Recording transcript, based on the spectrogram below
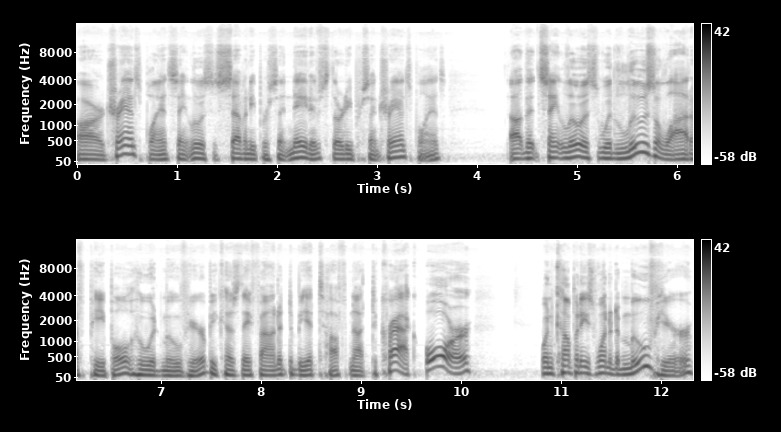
are transplants. St. Louis is 70% natives, 30% transplants. Uh, that St. Louis would lose a lot of people who would move here because they found it to be a tough nut to crack. Or when companies wanted to move here,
